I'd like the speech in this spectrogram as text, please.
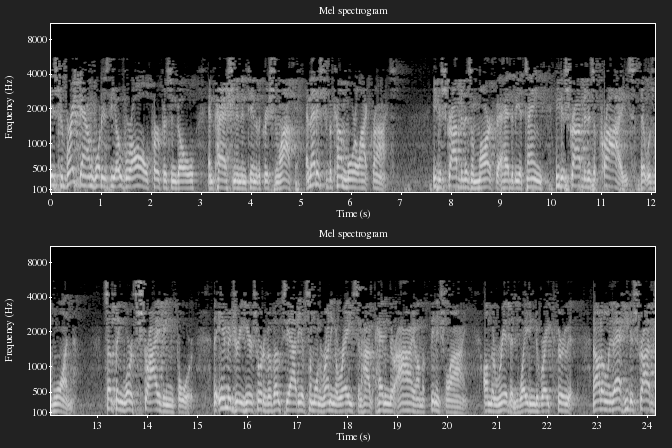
is to break down what is the overall purpose and goal and passion and intent of the Christian life. And that is to become more like Christ. He described it as a mark that had to be attained. He described it as a prize that was won. Something worth striving for. The imagery here sort of evokes the idea of someone running a race and having their eye on the finish line, on the ribbon, waiting to break through it. Not only that, he describes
